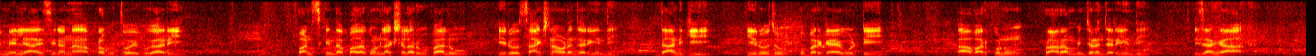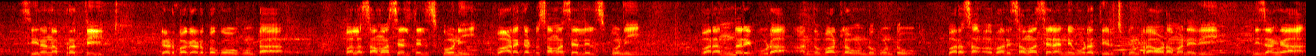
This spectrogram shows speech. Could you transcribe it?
ఎమ్మెల్యే ఆది సీనన్న ప్రభుత్వ వైపు గారి ఫండ్స్ కింద పదకొండు లక్షల రూపాయలు ఈరోజు శాంక్షన్ అవ్వడం జరిగింది. దానికి ఈరోజు కొబ్బరికాయ కొట్టి ఆ వర్క్ను ప్రారంభించడం జరిగింది. నిజంగా సీనన్న ప్రతి గడప గడపకోకుండా వాళ్ళ సమస్యలు తెలుసుకొని వాడకట్టు సమస్యలు తెలుసుకొని వారందరికీ కూడా అందుబాటులో వండుకుంటూ వారి స- వారి సమస్యలన్నీ కూడా తీర్చుకుంటూ రావడం అనేది నిజంగా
